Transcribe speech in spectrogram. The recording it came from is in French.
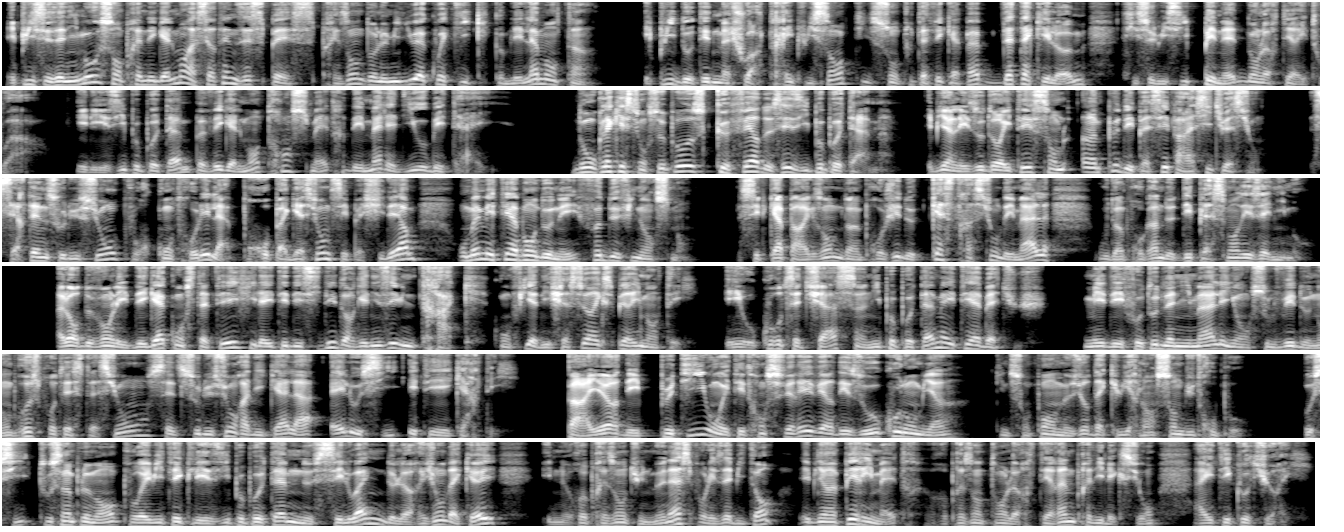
Et puis ces animaux s'en prennent également à certaines espèces présentes dans le milieu aquatique, comme les lamantins. Et puis dotés de mâchoires très puissantes, ils sont tout à fait capables d'attaquer l'homme si celui-ci pénètre dans leur territoire. Et les hippopotames peuvent également transmettre des maladies au bétail. Donc la question se pose, que faire de ces hippopotames? Eh bien les autorités semblent un peu dépassées par la situation. Certaines solutions pour contrôler la propagation de ces pachydermes ont même été abandonnées faute de financement. C'est le cas par exemple d'un projet de castration des mâles ou d'un programme de déplacement des animaux. Alors devant les dégâts constatés, il a été décidé d'organiser une traque confiée à des chasseurs expérimentés. Et au cours de cette chasse, un hippopotame a été abattu. Mais des photos de l'animal ayant soulevé de nombreuses protestations, cette solution radicale a, elle aussi, été écartée. Par ailleurs, des petits ont été transférés vers des zoos colombiens, qui ne sont pas en mesure d'accueillir l'ensemble du troupeau. Aussi, tout simplement, pour éviter que les hippopotames ne s'éloignent de leur région d'accueil et ne représentent une menace pour les habitants, eh bien un périmètre représentant leur terrain de prédilection a été clôturé.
